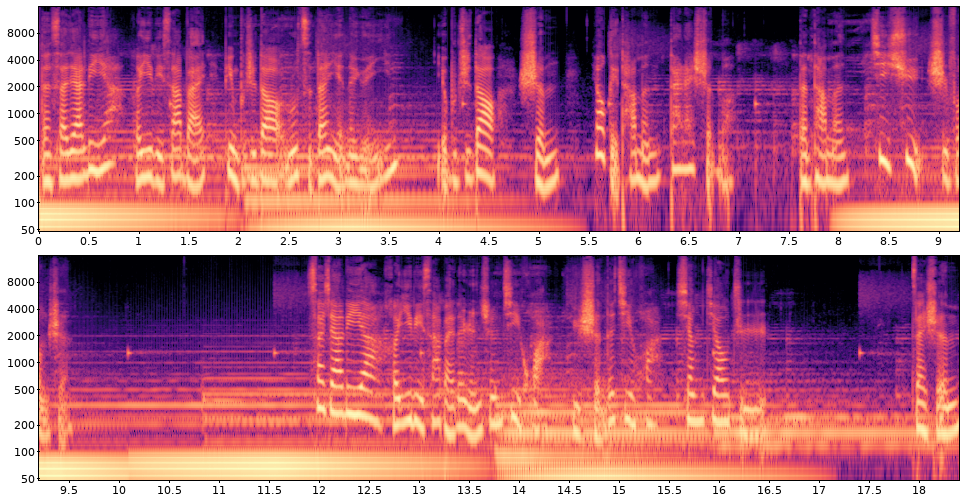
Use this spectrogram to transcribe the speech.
但撒加利亚和伊丽莎白并不知道如此单言的原因，也不知道神要给他们带来什么，但他们继续侍奉神。撒加利亚和伊丽莎白的人生计划与神的计划相交之日，在神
